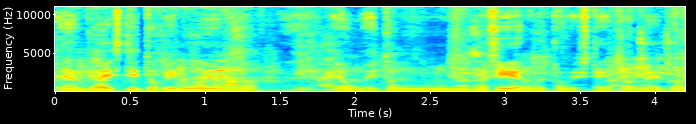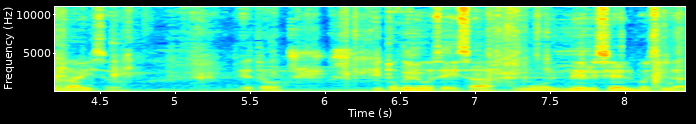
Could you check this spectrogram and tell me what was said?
Ayan guys, dito kinuha yung ano, yung itong nasirang itong stator na ito guys. So, ito, dito kinuha sa isa, may reserva sila,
